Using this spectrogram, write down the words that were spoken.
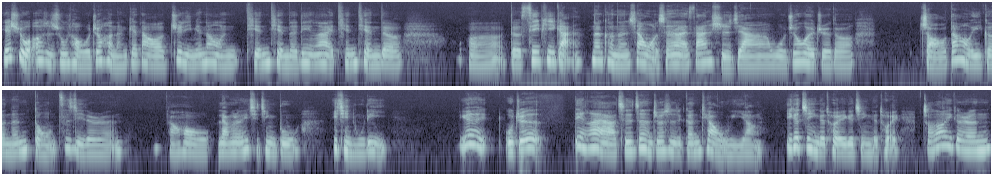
也许我二十出头，我就很能 get 到剧里面那种甜甜的恋爱，甜甜的。呃的 CP 感，那可能像我现在三十加，我就会觉得找到一个能懂自己的人，然后两个人一起进步，一起努力。因为我觉得恋爱啊，其实真的就是跟跳舞一样，一个进一个退，一个进一个退。找到一个人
